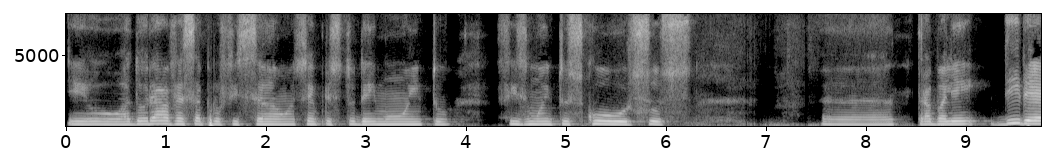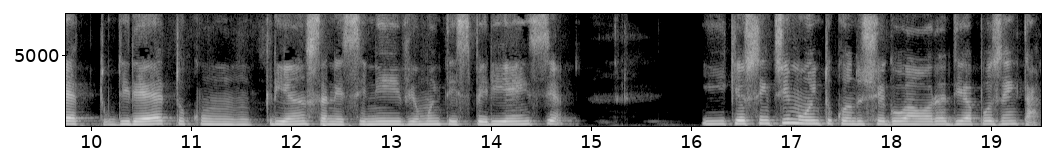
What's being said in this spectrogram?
eu adorava essa profissão, eu sempre estudei muito, fiz muitos cursos, uh, trabalhei direto, direto com criança nesse nível, muita experiência e que eu senti muito quando chegou a hora de aposentar.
